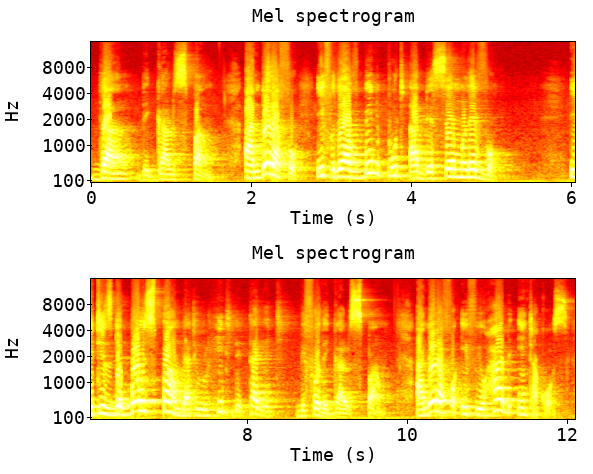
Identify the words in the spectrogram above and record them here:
than the girl's sperm. And therefore, if they have been put at the same level, it is the boy's sperm that will hit the target before the girl's sperm. And therefore, if you had intercourse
